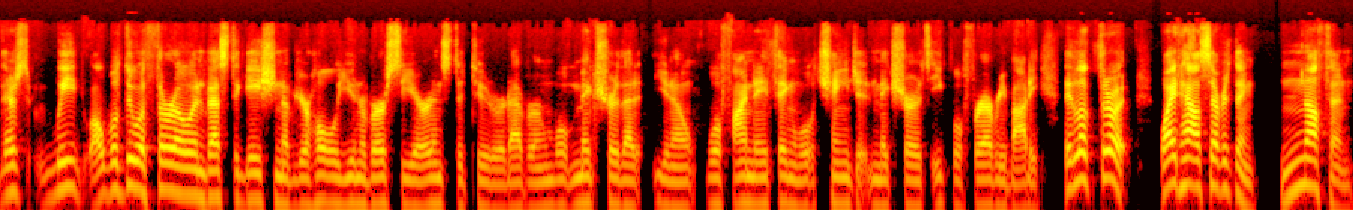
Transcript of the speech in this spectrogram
there's we we'll do a thorough investigation of your whole university or institute or whatever and we'll make sure that you know we'll find anything we'll change it and make sure it's equal for everybody. They looked through it. White house everything nothing.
